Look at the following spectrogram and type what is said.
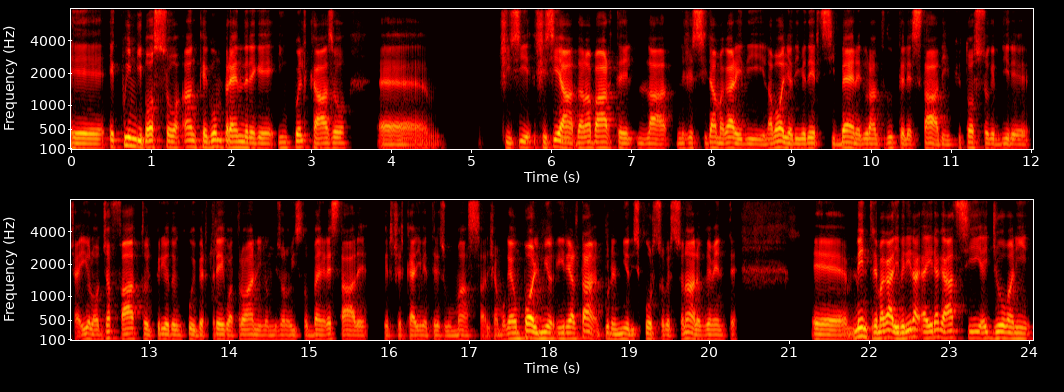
e, e quindi posso anche comprendere che in quel caso eh, ci, si, ci, sia da una parte la necessità magari di la voglia di vedersi bene durante tutte le estati, piuttosto che dire, cioè io l'ho già fatto, il periodo in cui per 3-4 anni non mi sono visto bene l'estate per cercare di mettere su massa, diciamo che è un po' il mio, in realtà pure il mio discorso personale ovviamente, eh, mentre magari per i, ai ragazzi, ai giovani,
